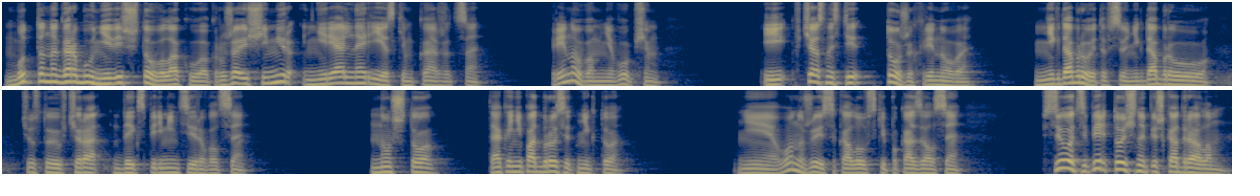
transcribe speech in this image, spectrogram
будто на горбу не весь что волоку, окружающий мир нереально резким кажется. Хреново мне, в общем. И, в частности, тоже хреново. Не к добру это все, не к добру. Чувствую, вчера доэкспериментировался. Ну что, так и не подбросит никто. Не, вон уже и Соколовский показался. Все, теперь точно пешкадралом.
